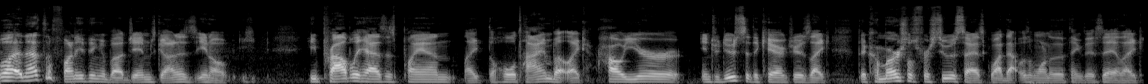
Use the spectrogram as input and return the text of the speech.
Well, and that's the funny thing about James Gunn is, you know, he, he probably has his plan like the whole time, but like how you're introduced to the characters, like the commercials for Suicide Squad, that was one of the things they say. Like,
